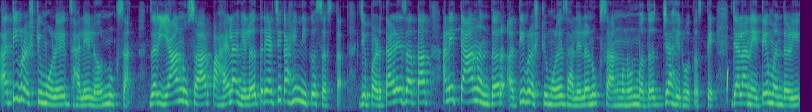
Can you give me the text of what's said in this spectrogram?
अतिवृष्टीमुळे झालेलं नुकसान. जर यानुसार पाहायला गेलं तर याचे काही निकष असतात जे पडताळले जातात आणि त्यानंतर अतिवृष्टीमुळे झालेलं नुकसान म्हणून मदत जाहीर होत असते. ज्याला नेते मंडळी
